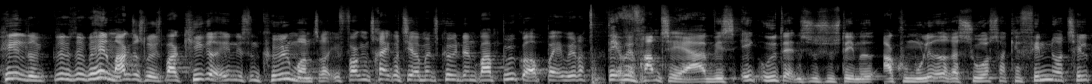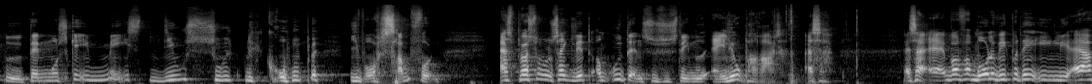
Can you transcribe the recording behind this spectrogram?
helt, helt magtesløs, bare kigger ind i sådan en kølemontre i fucking tre kvarter, mens køen den bare bygger op bagved dig. Det jeg vil frem til er, at hvis ikke uddannelsessystemet akkumulerede ressourcer kan finde noget at tilbyde den måske mest livssultne gruppe i vores samfund, er spørgsmålet så ikke lidt, om uddannelsessystemet er elevparat? Altså, Altså, hvorfor måler vi ikke på det egentlig? Er,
